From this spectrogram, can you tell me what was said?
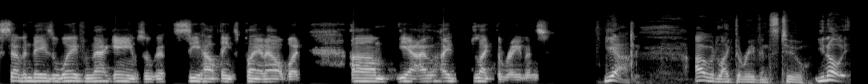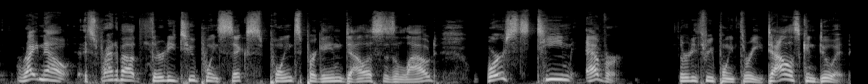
seven days away from that game, so got to see how things plan out. But um, yeah, I, I like the Ravens. Yeah. I would like the Ravens too. You know, right now it's right about 32.6 points per game Dallas is allowed. Worst team ever. 33.3. Dallas can do it.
